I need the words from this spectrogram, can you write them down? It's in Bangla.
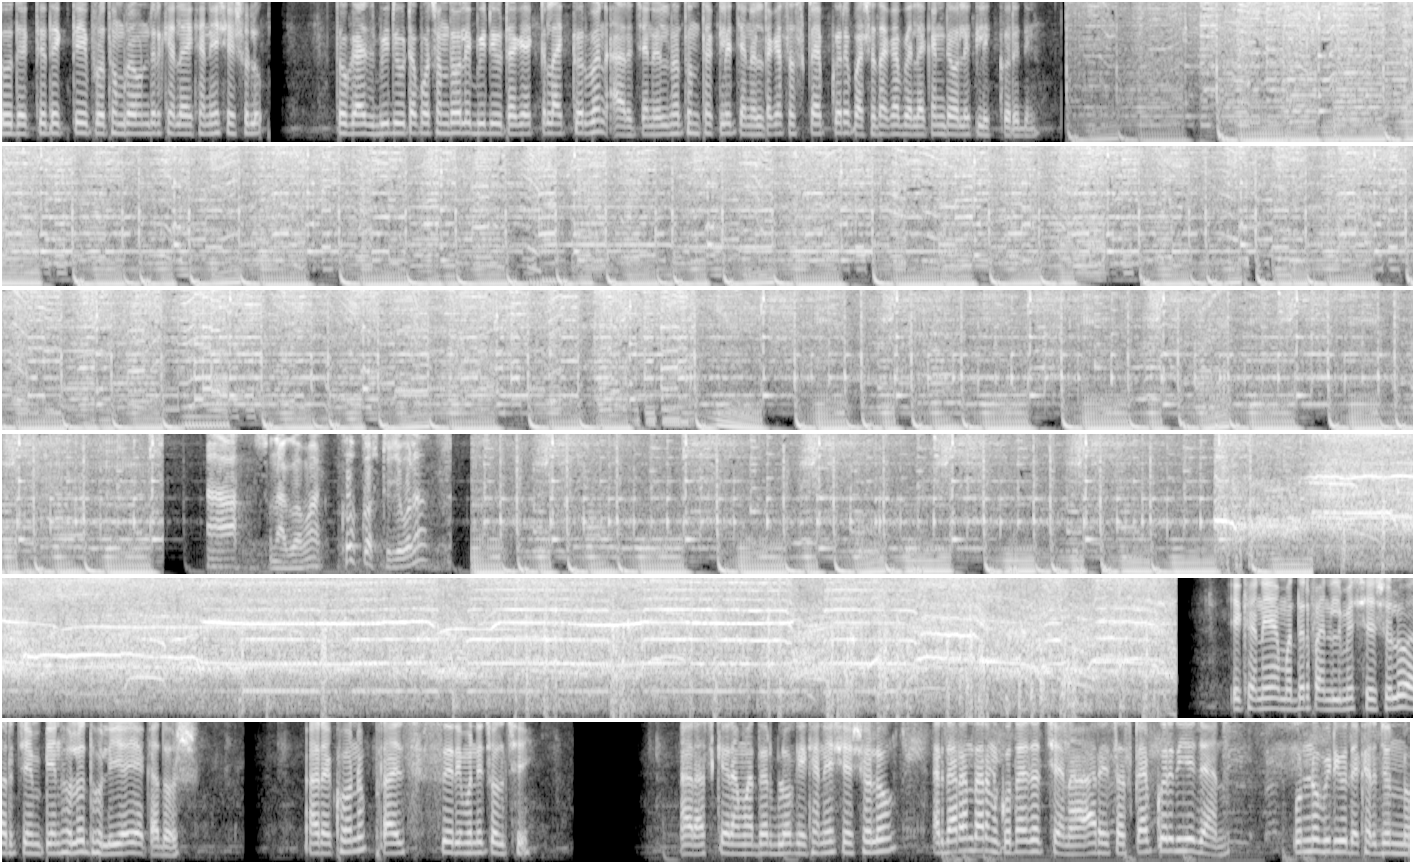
তো দেখতে দেখতে প্রথম রাউন্ডের খেলা এখানেই শেষ হলো। তো গাইজ ভিডিওটা পছন্দ হলে ভিডিওটাকে একটা লাইক করবেন আর চ্যানেল নতুন থাকলে চ্যানেলটাকে সাবস্ক্রাইব করে পাশে থাকা বেলাইকানটা অলে ক্লিক করে দিন। আহ শোনা আমার। খুব কষ্ট যে বলো। এখানে আমাদের ফাইনাল ম্যাচ শেষ হলো আর চ্যাম্পিয়ন হলো ধলিয়াই একাদশ। আর এখন প্রাইজ সেরিমনি চলছে। আর আজকের আমাদের ব্লগ এখানে শেষ হলো। আর দাঁড়ান দাঁড়ান, কোথায় যাচ্ছেন? আর সাবস্ক্রাইব করে দিয়ে যান। অন্য ভিডিও দেখার জন্য।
